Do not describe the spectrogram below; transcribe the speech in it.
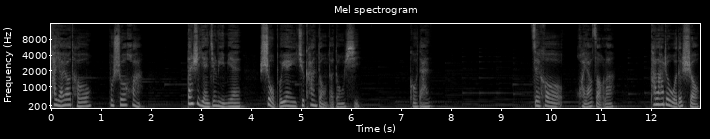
他摇摇头，不说话，但是眼睛里面是我不愿意去看懂的东西，孤单。最后我要走了，他拉着我的手，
